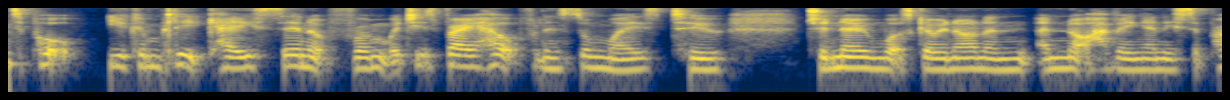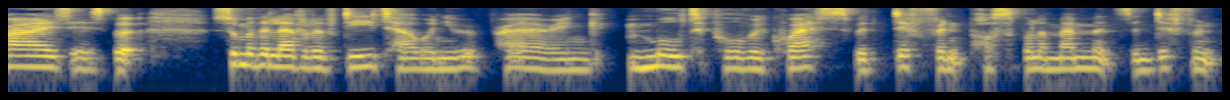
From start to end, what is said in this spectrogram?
to put your complete case in up front, which is very helpful in some ways to to knowing what's going on and, and not having any surprises. But some of the level of detail when you're preparing multiple requests with different possible amendments and different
